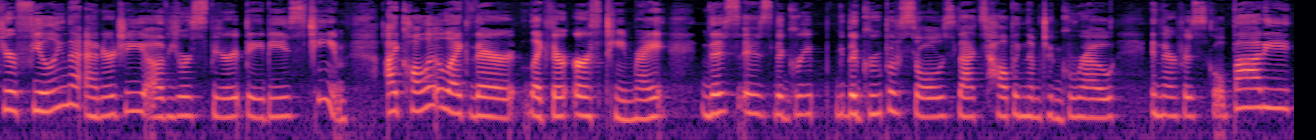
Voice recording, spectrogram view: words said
you're feeling the energy of your spirit baby's team. I call it like their like their earth team, right? This is the group the group of souls that's helping them to grow in their physical body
